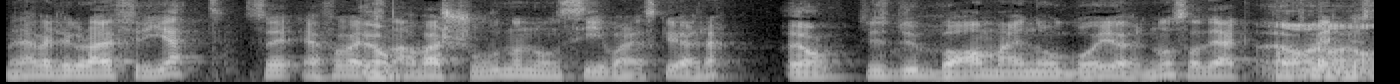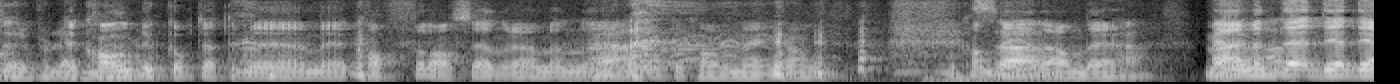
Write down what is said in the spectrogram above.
Men jeg er veldig glad i frihet, så jeg får veldig sånn aversjon når noen sier hva jeg skal gjøre. Ja. Hvis du ba meg nå gå og gjøre noe, så hadde jeg hatt Ja, ja, veldig store problemer. Det kan dukke opp dette med, med kaffe da senere, men eh, ikke ta det med en gang. Jeg kan Så- be deg om det. ja. Nei, Men, men det, det, det,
